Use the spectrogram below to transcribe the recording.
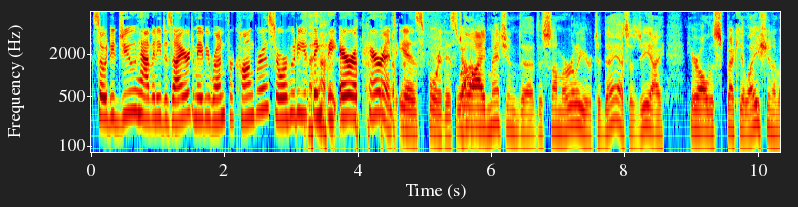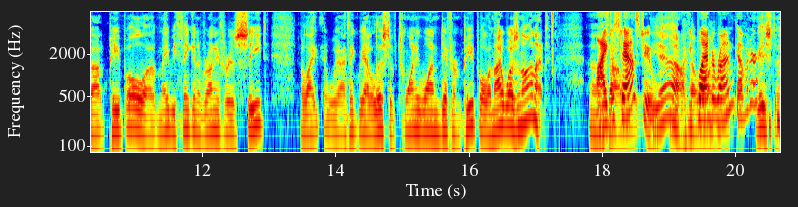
So, did you have any desire to maybe run for Congress, or who do you think the heir apparent is for this job? Well, I mentioned uh, to some earlier today. I said, "Gee, I hear all this speculation about people uh, maybe thinking of running for his seat." They're like, I think we had a list of 21 different people, and I wasn't on it. Uh, I, I just asked you. Yeah, you, thought, plan well, to run, Governor? At least, uh,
